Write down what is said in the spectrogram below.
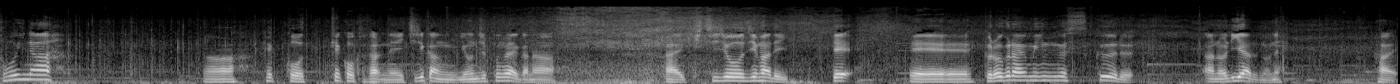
遠いな。あ結構結構かかるね。1時間40分ぐらいかな。はい吉祥寺まで行って、えー、プログラミングスクールあのリアルのねはい。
